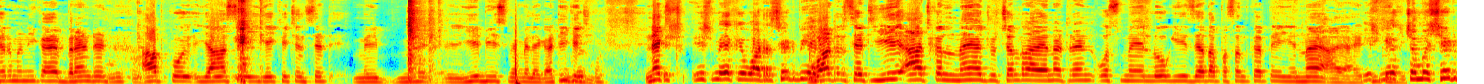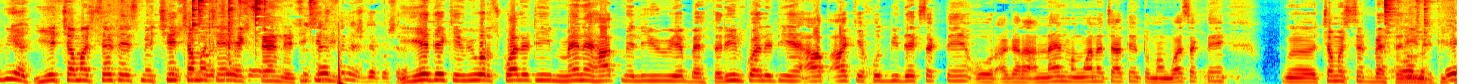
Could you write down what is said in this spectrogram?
जर्मनी का है ब्रांडेड आपको यहाँ से ये किचन सेट में- ये भी इसमें मिलेगा। ठीक है जी। नेक्स्ट इसमें एक वाटर सेट भी है। वाटर सेट ये आजकल नया जो चल रहा है ना ट्रेंड उसमें लोग ये ज़्यादा पसंद करते हैं ये नया आया है ठीक है एक चम्मच सेट भी है। ये चम्मच सेट है इसमें छह चम्मच है एक स्टैंड है ठीक है देखो सिर्फ़। ये देखें व्यूअर्स क्वालिटी मैंने हाथ में ली हुई है बेहतरीन क्वालिटी है आप आके खुद भी देख सकते हैं और अगर ऑनलाइन मंगवाना चाहते हैं तो मंगवा सकते हैं। चम्मच सेट बेहतरीन है ठीक है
